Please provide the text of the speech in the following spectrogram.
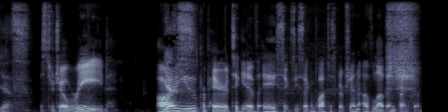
Yes. Mr. Joe Reed, are Yes. you prepared to give a 60 second plot description of love and friendship?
